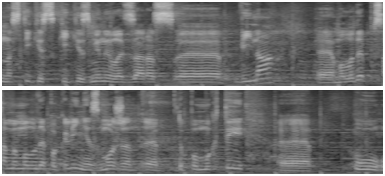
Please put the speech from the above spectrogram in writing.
настільки скільки змінилась зараз е, війна, е, молоде саме молоде покоління зможе е, допомогти е, у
